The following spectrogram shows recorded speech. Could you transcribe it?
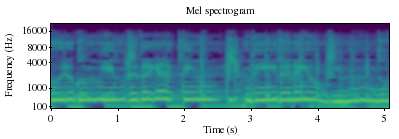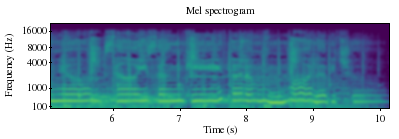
ഉരുകും N ഹൃദയത്തിൻ വേദനയോടിന്നു ഞാൻ. സായി സംഗീതനം ആലപിച്ചു.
